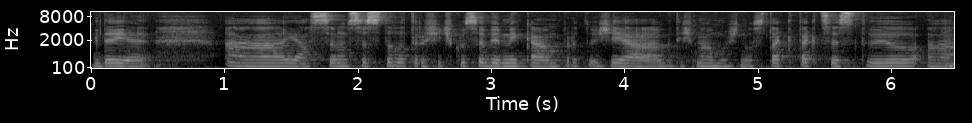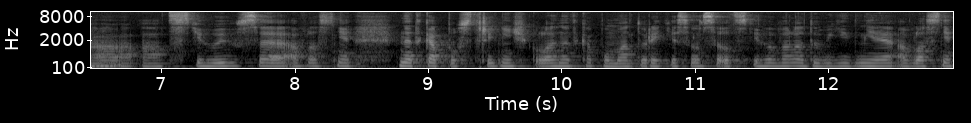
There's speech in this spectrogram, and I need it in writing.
kde je. A já jsem se z toho trošičku se vymykám, protože já, když mám možnost, tak, tak cestuju a, mm. a stěhuju se a vlastně hnedka po střední škole, hnedka po maturitě jsem se odstěhovala do Vídně a vlastně,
